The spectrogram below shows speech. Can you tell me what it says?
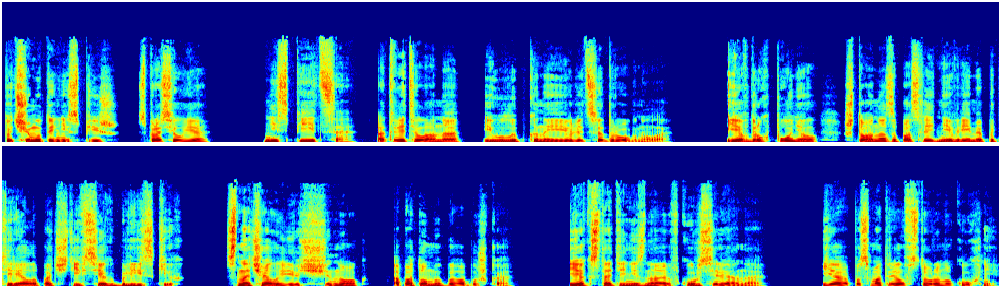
«Почему ты не спишь?» — спросил я. «Не спится», — ответила она, и улыбка на ее лице дрогнула. Я вдруг понял, что она за последнее время потеряла почти всех близких. Сначала ее щенок, а потом и бабушка. Я, кстати, не знаю, в курсе ли она. Я посмотрел в сторону кухни.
